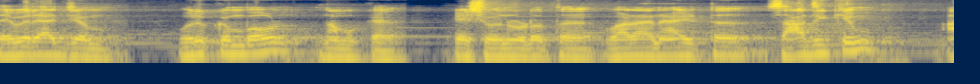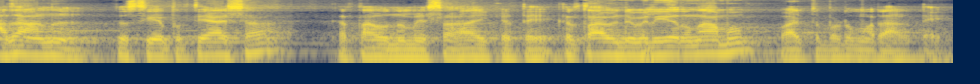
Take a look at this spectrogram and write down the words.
ദൈവരാജ്യം ഒരുക്കുമ്പോൾ നമുക്ക് യേശുവിനോടൊത്ത് വാഴാനായിട്ട് സാധിക്കും. അതാണ് ക്രിസ്തീയ പ്രത്യാശ. കർത്താവ് നമ്മെ സഹായിക്കട്ടെ. കർത്താവിന്റെ വലിയ നാമം വാഴ്ത്തപ്പെടുമാറാകട്ടെ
